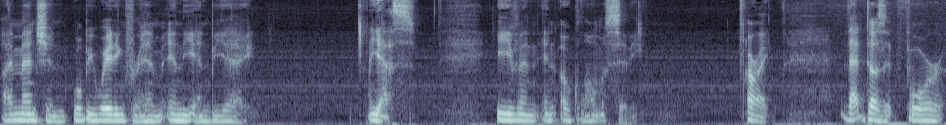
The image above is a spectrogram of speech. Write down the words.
I mentioned will be waiting for him in the NBA. Yes, even in Oklahoma City. All right, that does it for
